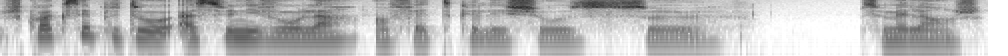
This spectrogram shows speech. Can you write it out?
je crois que c'est plutôt à ce niveau-là, en fait, que les choses se, se mélangent.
